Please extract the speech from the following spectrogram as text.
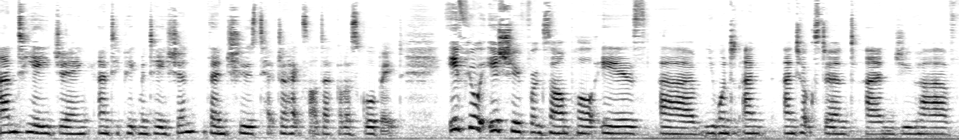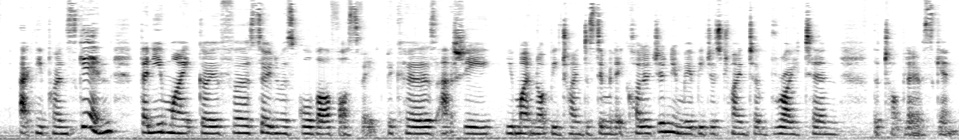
anti-aging, anti-pigmentation, then choose tetrahexyl ascorbate. If your issue, for example, is um, you want an antioxidant and you have acne prone skin, then you might go for sodium ascorbyl phosphate because actually you might not be trying to stimulate collagen, you may be just trying to brighten the top layer of skin.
